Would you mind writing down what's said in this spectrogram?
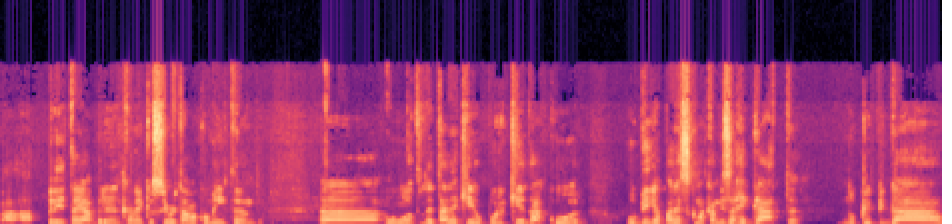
A, a preta e a branca, né? Que o Silver estava comentando. Uh, o outro detalhe é que o porquê da cor. O Big aparece com uma camisa regata no clipe da.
